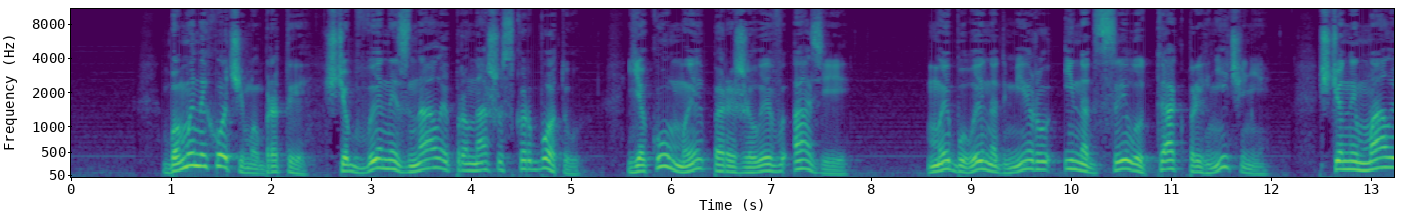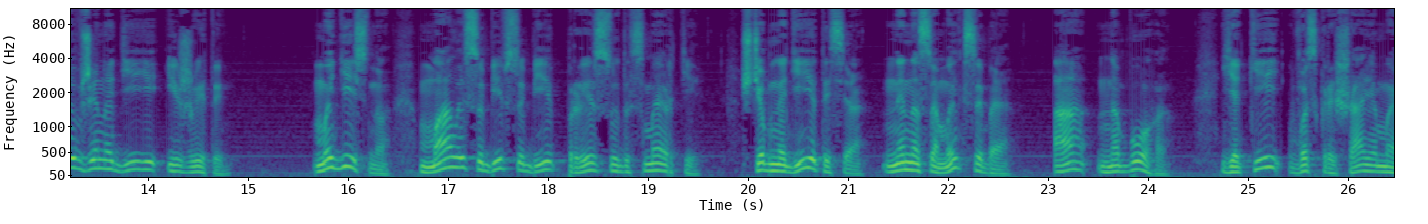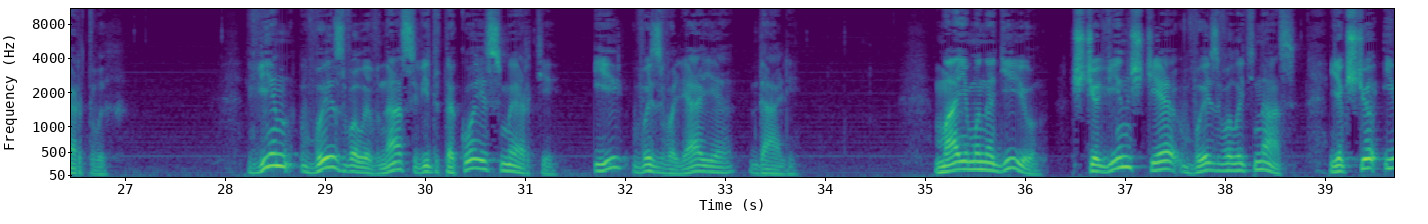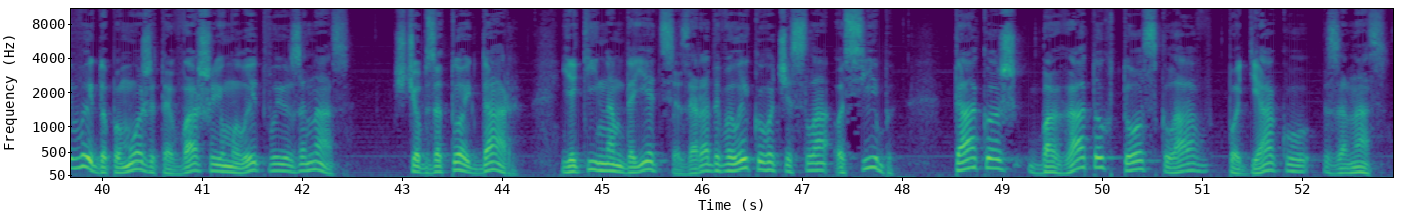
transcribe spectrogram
Бо ми не хочемо, брати, щоб ви не знали про нашу скорботу, яку ми пережили в Азії. Ми були надміру і над силу так пригнічені, що не мали вже надії і жити. Ми дійсно мали собі в собі присуд смерті, щоб надіятися не на самих себе, а на Бога, який воскрешає мертвих. Він визволив нас від такої смерті і визволяє далі. Маємо надію, що Він ще визволить нас, якщо і ви допоможете вашою молитвою за нас, щоб за той дар, який нам дається заради великого числа осіб, також багато хто склав подяку за нас.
